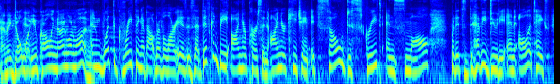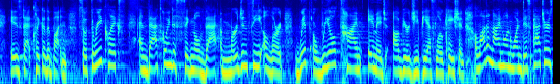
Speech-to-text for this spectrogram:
And they don't want you calling 911. And what the great thing about Revolar is, is that this can be on your person, on your keychain. It's so discreet and small, but it's heavy duty. And all it takes is that click of the button. So three clicks, and that's going to signal that emergency alert with a real-time image of your GPS location. A lot of 911 dispatchers,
